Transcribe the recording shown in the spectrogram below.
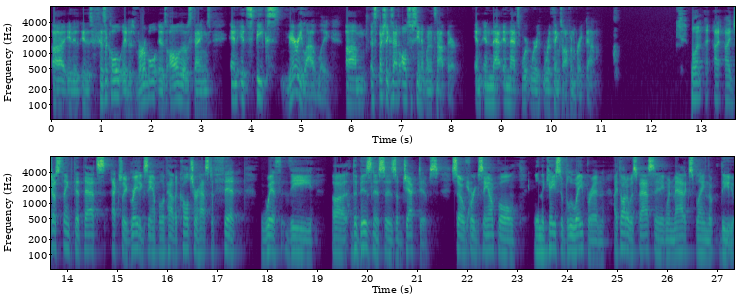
Uh, it, is, it is physical. It is verbal. It is all of those things. And it speaks very loudly, um, especially because I've also seen it when it's not there and and that and that's where where, where things often break down. Well, and I, I just think that that's actually a great example of how the culture has to fit with the uh, the business's objectives. So, yeah. for example, in the case of Blue Apron, I thought it was fascinating when Matt explained the, the,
